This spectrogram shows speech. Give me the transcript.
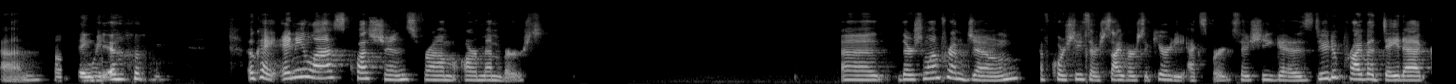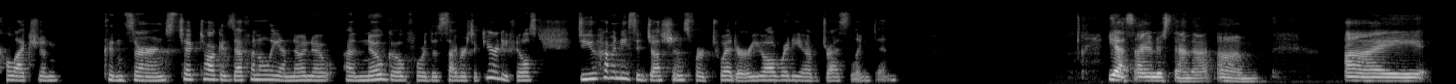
Um, oh, thank you. okay. Any last questions from our members? Uh, there's one from Joan. Of course, she's our cybersecurity expert. So she goes, due to private data collection concerns, TikTok is definitely a no no a no go for the cybersecurity fields. Do you have any suggestions for Twitter? You already addressed LinkedIn. Yes, I understand that. Um, I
